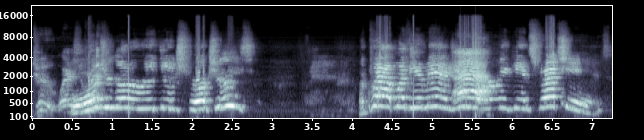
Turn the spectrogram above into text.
two. Where's well, the weren't you gonna read the instructions? The problem with your manager, you Ah. gotta read the instructions.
